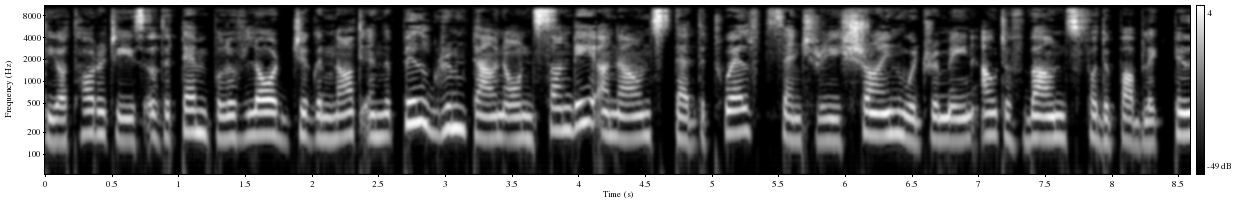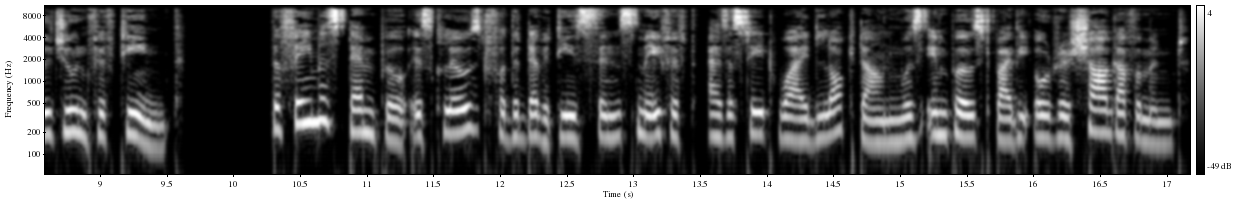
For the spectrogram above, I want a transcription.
the authorities of the Temple of Lord Jagannath in the pilgrim town on Sunday announced that the 12th century shrine would remain out of bounds for the public till June 15. The famous temple is closed for the devotees since May 5 as a statewide lockdown was imposed by the Orissa government.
